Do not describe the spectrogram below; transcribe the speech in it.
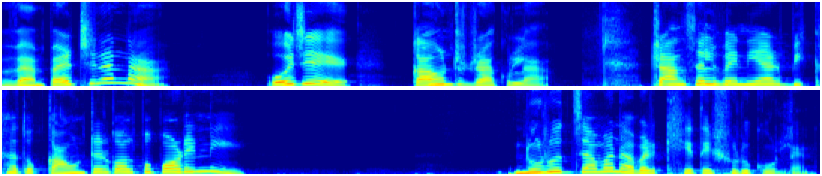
ভ্যাম্পায়ার চিনেন না? ওই যে কাউন্ট ড্রাকুলা ট্রান্সেলভেনিয়ার বিখ্যাত কাউন্টের গল্প পড়েননি? নুরুজ্জামান আবার খেতে শুরু করলেন।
